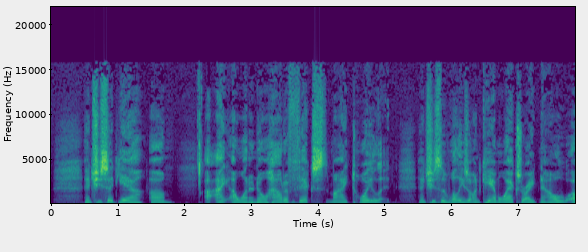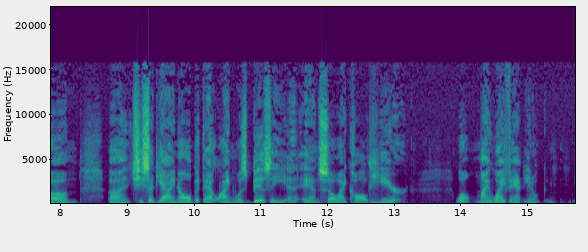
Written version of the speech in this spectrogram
And she said, yeah, um, I, I want to know how to fix my toilet. And she said, Well, he's on KMOX right now. Um, uh, she said, Yeah, I know, but that line was busy, and so I called here. Well, my wife, you know,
